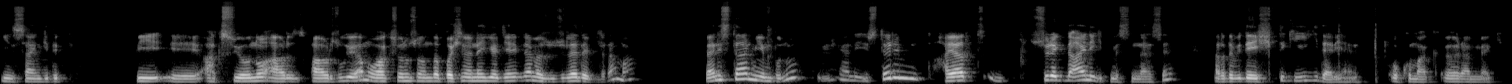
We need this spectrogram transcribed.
insan gidip bir e, aksiyonu arz- arzuluyor ama o aksiyonun sonunda başına ne geleceğini bilemez, üzülebilir ama ben ister miyim bunu? Yani isterim hayat sürekli aynı gitmesindense. Arada bir değişiklik iyi gider yani. Okumak, öğrenmek.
